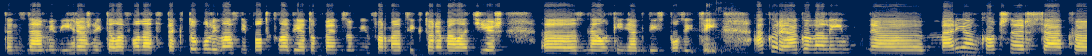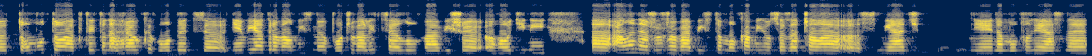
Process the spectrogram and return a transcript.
ten známy výhražný telefonát, tak to boli vlastne podklady a to penzum informácií, ktoré mala tiež uh, znalkyňa k dispozícii. Ako reagovali? Uh, Marian Kočner sa k tomuto a k tejto nahrávke vôbec e, nevyjadroval. My sme ho počúvali celú, má vyše hodiny. Uh, Alena Žužová v istom okamihu sa začala uh, smiať nie je nám úplne jasné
